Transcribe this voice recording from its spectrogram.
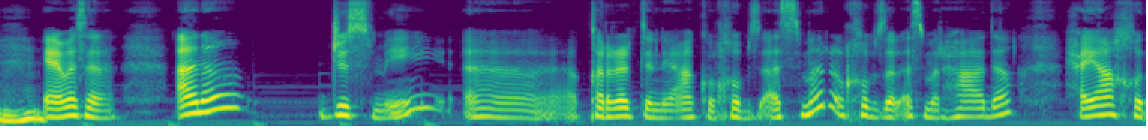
مهم. يعني مثلا أنا جسمي آه قررت إني آكل خبز أسمر. الخبز الأسمر هذا حياخذ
